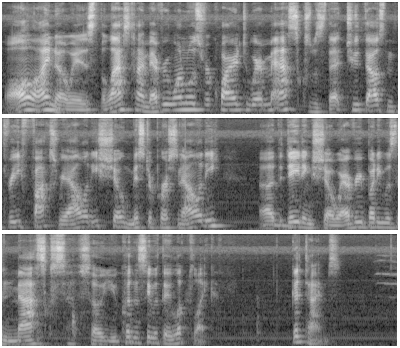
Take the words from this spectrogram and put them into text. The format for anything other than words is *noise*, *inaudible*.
All I know is the last time everyone was required to wear masks was that 2003 Fox reality show, Mr. Personality, uh, the dating show where everybody was in masks so you couldn't see what they looked like. Good times.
